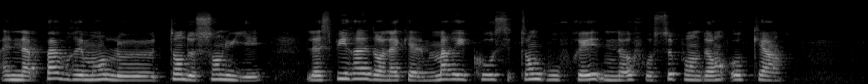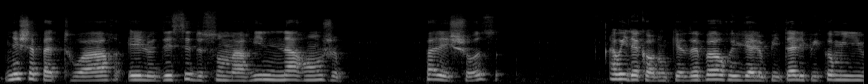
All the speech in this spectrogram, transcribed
elle n'a pas vraiment le temps de s'ennuyer. La spirale dans laquelle Mariko s'est engouffrée n'offre cependant aucun échappatoire et le décès de son mari n'arrange pas les choses. Ah oui d'accord, donc d'abord il est à l'hôpital et puis comme il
